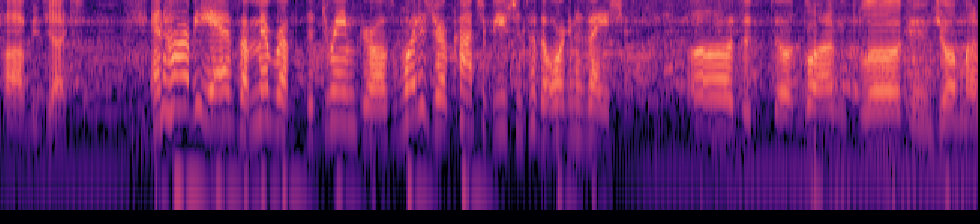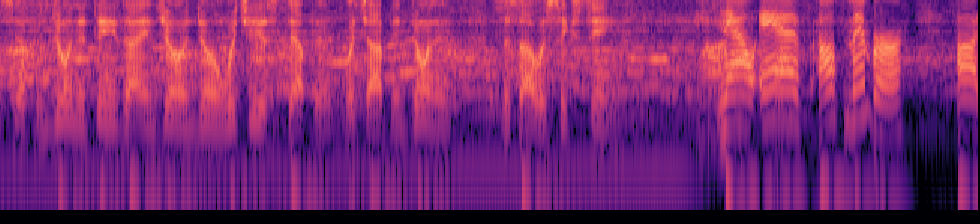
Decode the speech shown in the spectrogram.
Harvey Jackson. And Harvey, as a member of the Dream Girls, what is your contribution to the organization? Uh, to uh, go out and plug and enjoy myself and doing the things I enjoy doing, which is stepping, which I've been doing it since I was 16. Now, as us member, uh,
